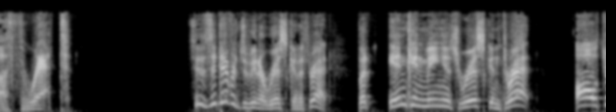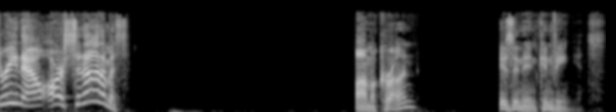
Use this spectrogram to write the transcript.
a threat. See, there's a difference between a risk and a threat. But inconvenience, risk, and threat, all three now are synonymous. Omicron is an inconvenience,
